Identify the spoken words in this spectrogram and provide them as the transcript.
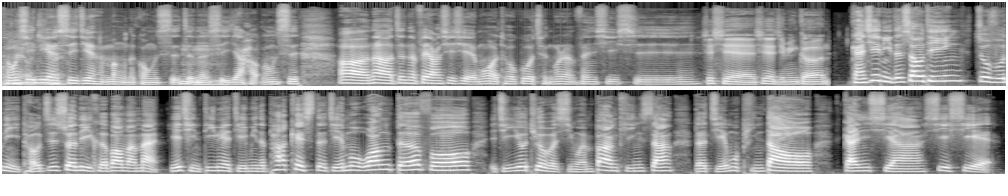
同心店店是一件很猛的公司，真的是一家好公司啊！那真的非常谢谢摩尔透过成功人分析师，谢谢谢谢杰明哥，感谢你的收听，祝福你投资顺利，荷包满满。也请订阅杰明的 Podcast 的节目《Wonderful》，以及 YouTube 新闻棒情商的节目频道哦。感谢，谢谢。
